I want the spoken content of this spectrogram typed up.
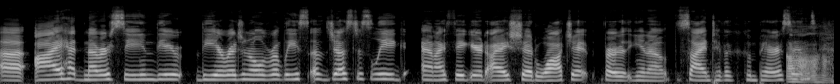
uh, I had never seen the the original release of Justice League, and I figured I should watch it for you know scientific comparisons. Uh-huh.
